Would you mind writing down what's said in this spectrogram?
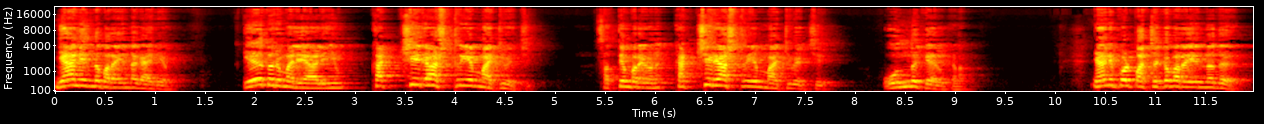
ഞാൻ ഇന്ന് പറയുന്ന കാര്യം ഏതൊരു മലയാളിയും കക്ഷി രാഷ്ട്രീയം മാറ്റിവെച്ച്. സത്യം പറയുവാണ് കക്ഷി രാഷ്ട്രീയം മാറ്റിവെച്ച് ഒന്ന് കേൾക്കണം. ഞാനിപ്പോൾ പച്ചക്ക് പറയുന്നത്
